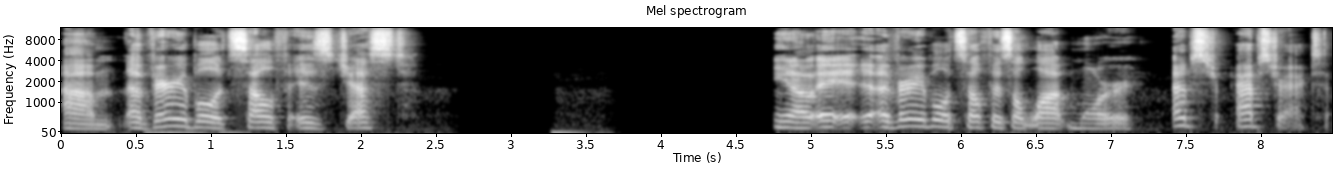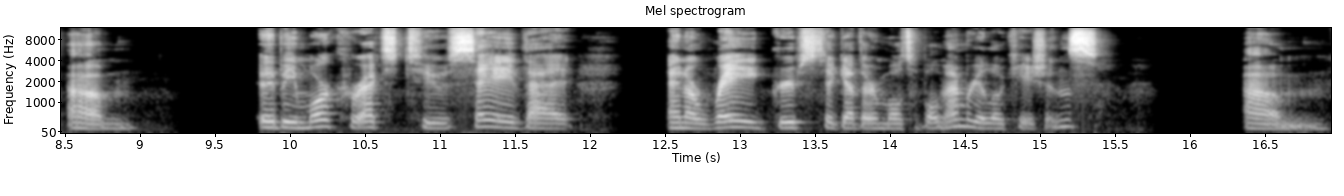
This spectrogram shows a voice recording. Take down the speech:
Um, a variable itself is just, you know, a, a variable itself is a lot more abstra abstract. Um, it'd be more correct to say that an array groups together multiple memory locations. Um,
